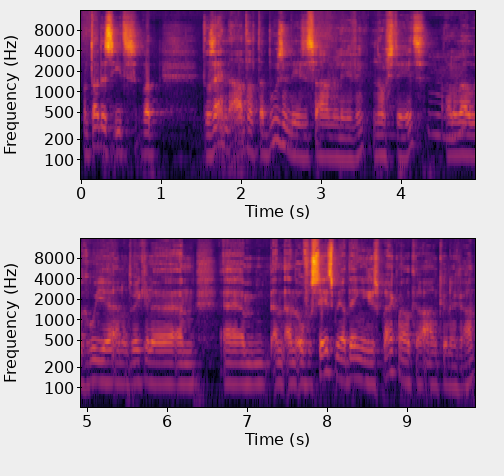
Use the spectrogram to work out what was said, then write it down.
want dat is iets wat. Er zijn een aantal taboes in deze samenleving, nog steeds. Mhm. Alhoewel we groeien en ontwikkelen en, ehm, en, en over steeds meer dingen in gesprek met elkaar aan kunnen gaan.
